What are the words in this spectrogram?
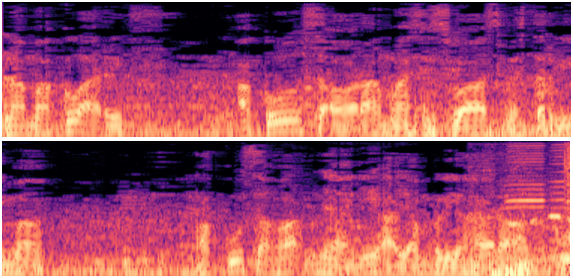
Namaku Arif. Aku seorang mahasiswa semester 5. Aku sangat menyayangi ayam peliharaanku.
